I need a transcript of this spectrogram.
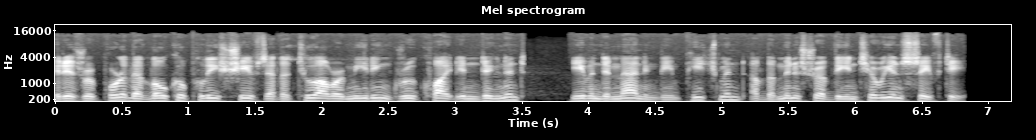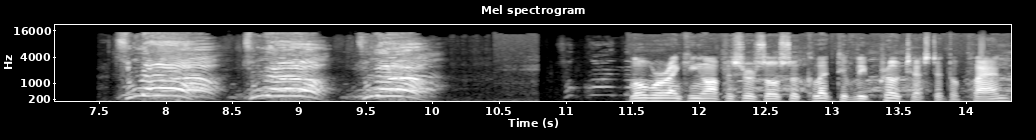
It is reported that local police chiefs at the two-hour meeting grew quite indignant, even demanding the impeachment of the Minister of the Interior and Safety. Lower-ranking officers also collectively protested the plan.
